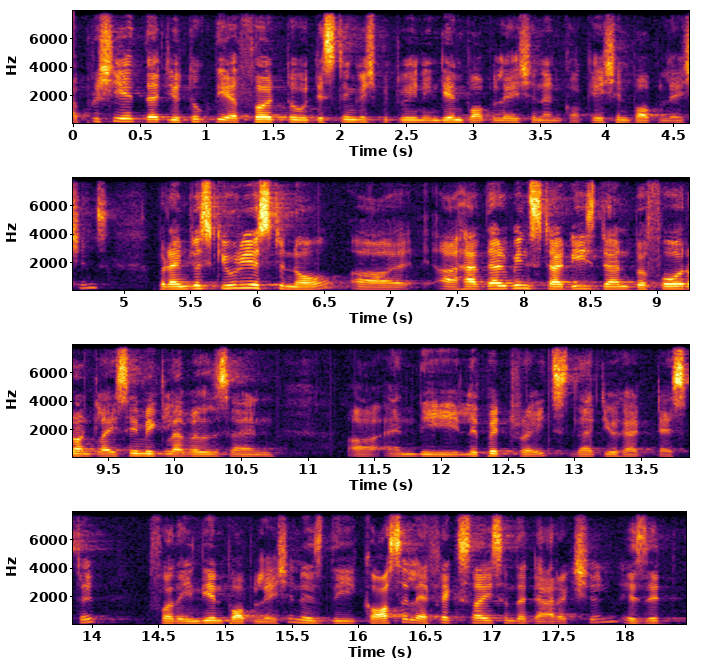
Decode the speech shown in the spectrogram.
appreciate that you took the effort to distinguish between Indian population and Caucasian populations, but I'm just curious to know, uh, uh have there been studies done before on glycemic levels and, uh, and the lipid traits that you had tested for the Indian population? Is the causal effect size in the direction, is it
